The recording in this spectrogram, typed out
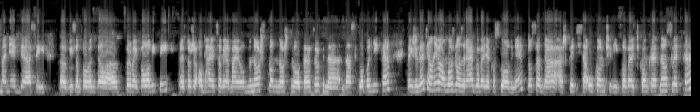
sme niekde asi, uh, by som povedala, v prvej polovici, pretože obhajcovia majú množstvo, množstvo otázok na, na slobodníka, takže zatiaľ nemal možnosť reagovať ako slovne. To sa dá, až keď sa ukončí výpoveď konkrétneho svetka.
